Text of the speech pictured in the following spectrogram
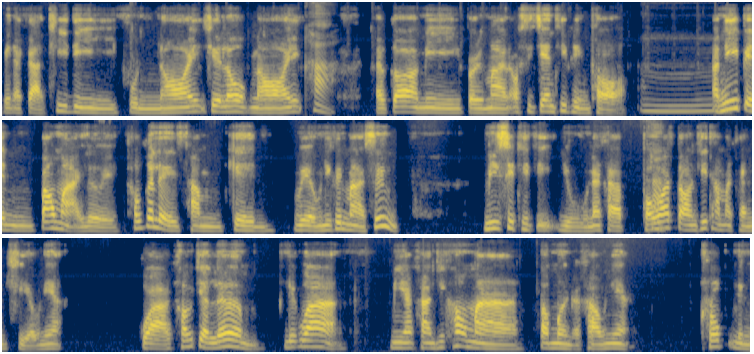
เป็นอากาศที่ดี ฝุ่นน้อย เชื้อโรคน้อยค่ะ แล้วก็มีปริมาณออกซิเจนที่เพียงพออืมอันนี้เป็นเป้าหมายเลย เขาก็เลยทำเกณฑ์เวลนี้ขึ้นมา ซึ่ง มีสถิติอยู่นะครับ เพราะว่าตอนที่ทำอาคารเขียวเนี่ย กว่าเขาจะเริ่ม เรียกว่ามีอาคารที่เข้ามาประเมินกับเขาเนี่ย ครบหนึ่ง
